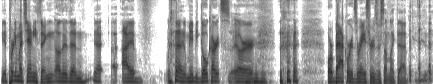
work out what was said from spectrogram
yeah, pretty much anything other than uh, I've maybe go karts or or backwards racers or something like that.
